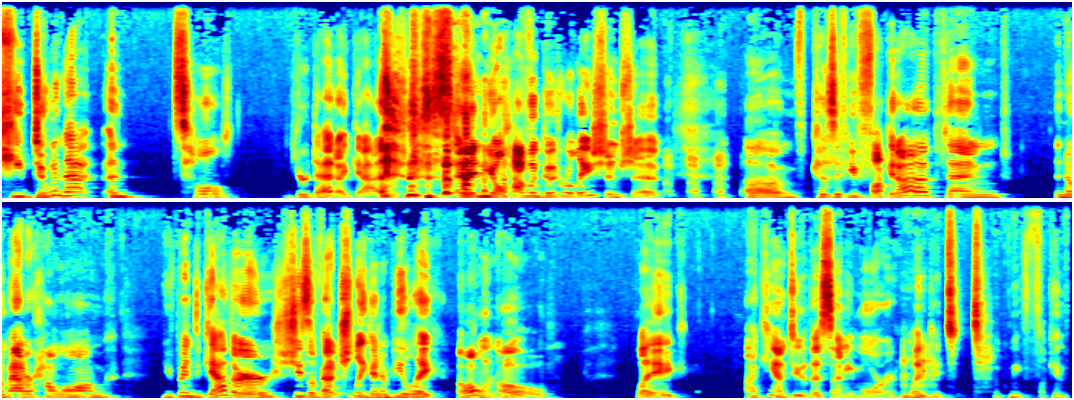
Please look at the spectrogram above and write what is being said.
keep doing that until you're dead, I guess. and you'll have a good relationship. Um, because if you fuck it up, then no matter how long you've been together, she's eventually gonna be like, oh no, like I can't do this anymore. Like Mhm. it t- took me fucking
